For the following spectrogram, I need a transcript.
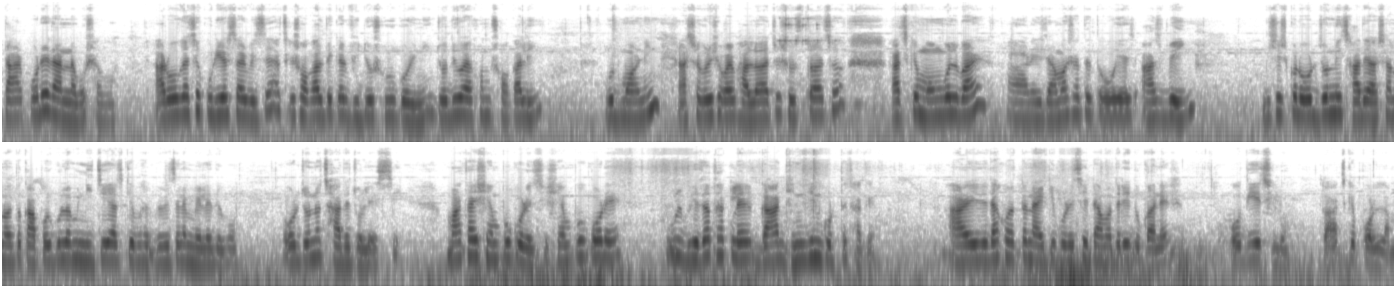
তারপরে রান্না বসাবো। আর ও গেছে কুরিয়ার সার্ভিসে। আজকে সকাল থেকে আর ভিডিও শুরু করিনি, যদিও এখন সকালই। গুড মর্নিং আশা করি সবাই ভালো আছো, সুস্থ আছো। আজকে মঙ্গলবার, আর এই জামার সাথে তো ওই আসবেই। বিশেষ করে ওর জন্যই ছাদে আসা, নয়তো কাপড়গুলো আমি নিচেই আজকে ভেবেছিলাম মেলে দেবো। ওর জন্য ছাদে চলে এসেছি। মাথায় শ্যাম্পু করেছি। শ্যাম্পু করে চুল ভেজা থাকলে গা ঘিন ঘিন করতে থাকে। আর এই যে দেখো একটা নাইটি পরেছে, এটা আমাদের এই দোকানের। ও দিয়েছিল, তো আজকে পরলাম।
